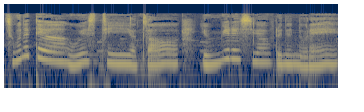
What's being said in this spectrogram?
죽은의 태양 OST였죠. 윤미래 씨가 부르는 노래.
